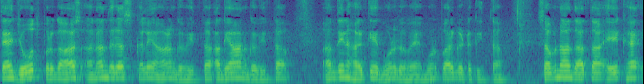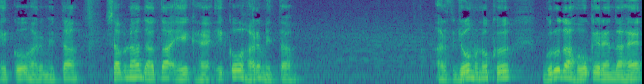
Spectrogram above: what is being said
ਤੈ ਜੋਤ ਪ੍ਰਗਾਸ, ਆਨੰਦ ਰਸ, ਕਲਿਆਣ ਗਵਿਤਾ, ਅਗਿਆਨ ਗਵਿਤਾ। ਅੰਦਿਨ ਹਰ ਕੇ ਗੁਣ ਰਵੇ, ਗੁਣ ਪ੍ਰਗਟ ਕੀਤਾ। ਸਭਨਾ ਦਾਤਾ ਏਕ ਹੈ ਏਕੋ ਹਰ ਮਿਤਾ। ਸਭਨਾ ਦਾਤਾ ਏਕ ਹੈ ਏਕੋ ਹਰ ਮਿਤਾ। ਅਰਥ, ਜੋ ਮਨੁੱਖ ਗੁਰੂ ਦਾ ਹੋ ਕੇ ਰਹਿੰਦਾ ਹੈ,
